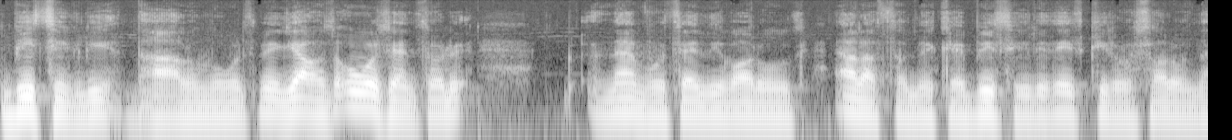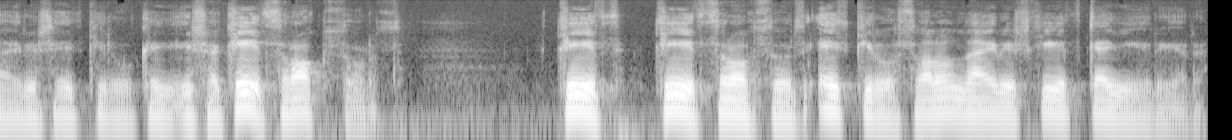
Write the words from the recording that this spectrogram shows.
bicikli, nálom volt még, az Ózentől nem volt ennivalónk, eladtam neki egy biciklit, egy kiló szalonnáért és egy kiló kenyér, és a két traktort, két, két traktort, egy kiló szalonnáért és két kenyérért.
